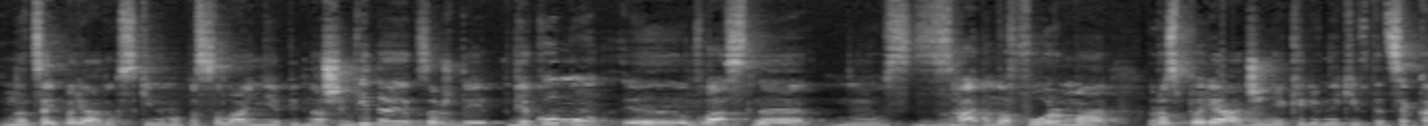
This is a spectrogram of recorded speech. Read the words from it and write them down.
на цей порядок скинемо посилання під нашим відео, як завжди, в якому е, власне згадана форма розпорядження керівників ТЦК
